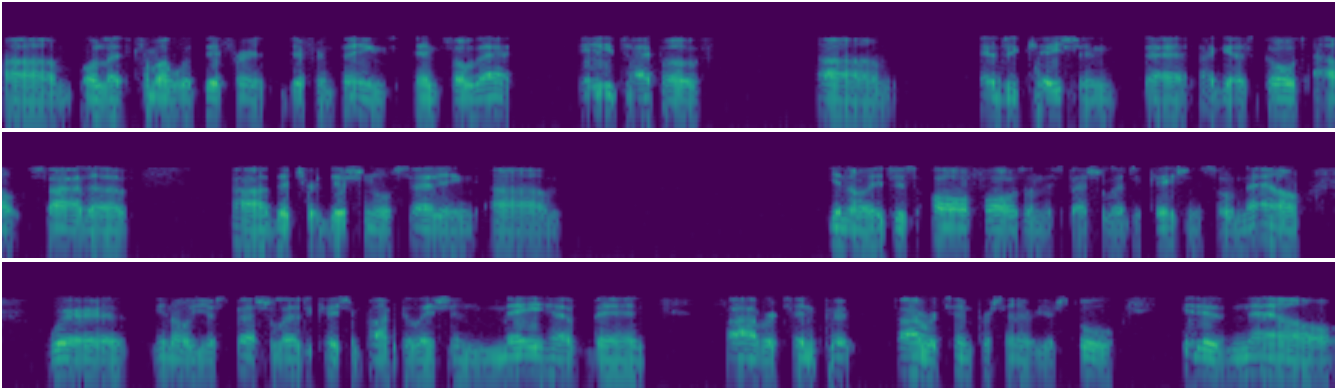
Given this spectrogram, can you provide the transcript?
um, or let's come up with different different things. And so that any type of um, education that I guess goes outside of uh, the traditional setting, um, you know, it just all falls under special education. So now, where you know your special education population may have been five or ten five or ten percent of your school, it is now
